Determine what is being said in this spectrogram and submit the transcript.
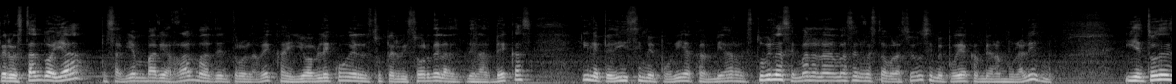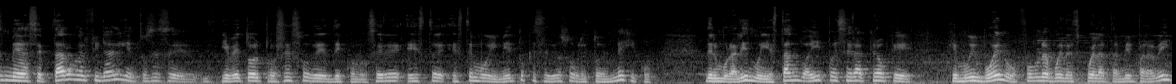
Pero estando allá, pues habían varias ramas dentro de la beca y yo hablé con el supervisor de las, de las becas y le pedí si me podía cambiar. Estuve una semana nada más en restauración, si me podía cambiar a muralismo. Y entonces me aceptaron al final y entonces eh, llevé todo el proceso de, de conocer este, este movimiento que se dio sobre todo en México del muralismo y estando ahí pues era creo que, que muy bueno, fue una buena escuela también para mí.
